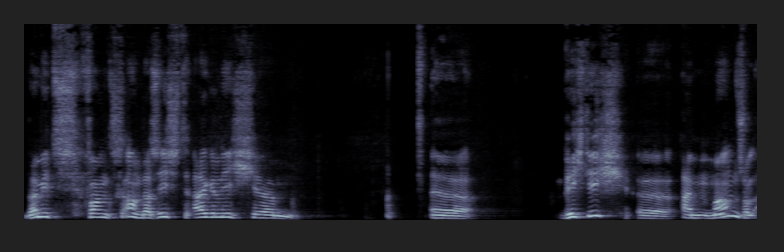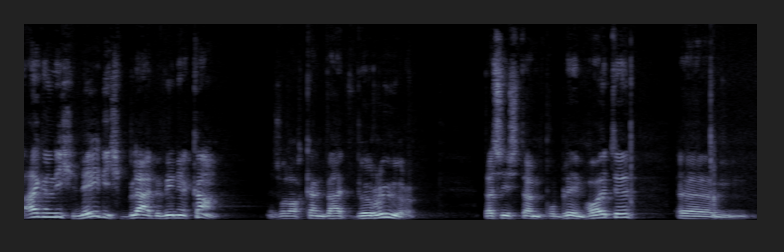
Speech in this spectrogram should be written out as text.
Damit fängt es an. Das ist eigentlich ähm, äh, wichtig. Äh, ein Mann soll eigentlich ledig bleiben, wenn er kann. Er soll auch kein Weib berühren. Das ist ein Problem heute. Ähm,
